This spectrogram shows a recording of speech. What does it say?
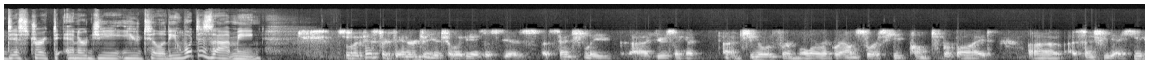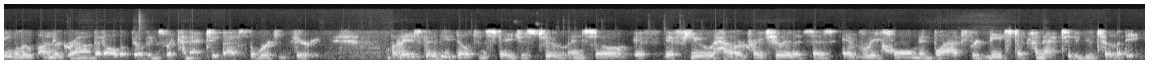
district energy utility. What does that mean? So the district energy utility is, is essentially uh, using a, a, geothermal or a ground source heat pump to provide uh, essentially a heating loop underground that all the buildings would connect to. That's the working theory. But it's going to be built in stages too. And so if, if you have a criteria that says every home in Blatchford needs to connect to the utility,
